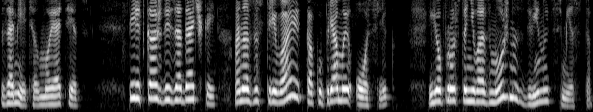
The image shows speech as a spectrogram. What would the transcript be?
заметил мой отец. Перед каждой задачкой она застревает, как упрямый ослик. Ее просто невозможно сдвинуть с места.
